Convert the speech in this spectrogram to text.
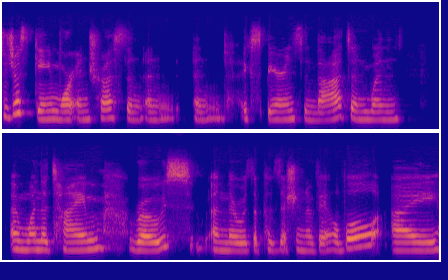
to just gain more interest and and and experience in that. And when and when the time rose and there was a position available i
